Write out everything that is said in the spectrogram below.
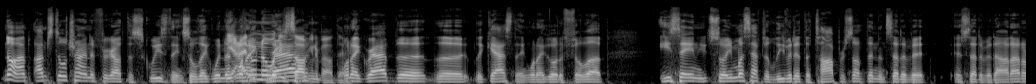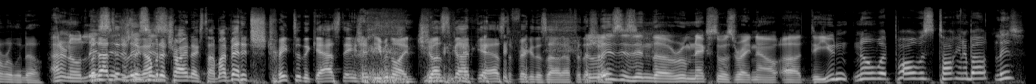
No, I'm, I'm still trying to figure out the squeeze thing. So like when Yeah, when I don't know what he's talking about there. When I grab the, the the gas thing when I go to fill up, he's saying so you must have to leave it at the top or something instead of it instead of it out. I don't really know. I don't know. Liz, but that's interesting. Liz I'm going to try next time. I met it straight to the gas station, even though I just got gas to figure this out after the show. Liz is in the room next to us right now. Uh, do you know what Paul was talking about, Liz?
